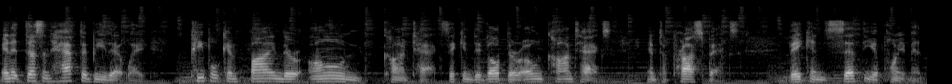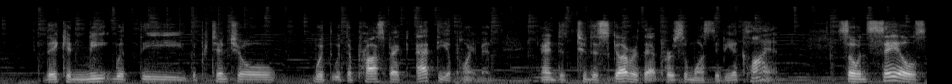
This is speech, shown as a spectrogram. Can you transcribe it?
And it doesn't have to be that way people can find their own contacts. They can develop their own contacts into prospects. They can set the appointment. They can meet with the, the potential, with, with the prospect at the appointment and to, to discover if that person wants to be a client. So in sales,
